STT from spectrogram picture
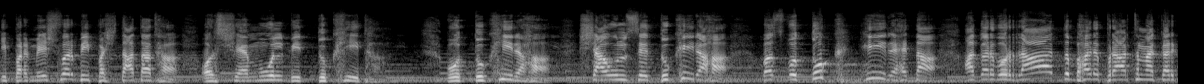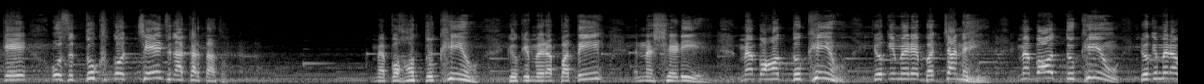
कि परमेश्वर भी पछताता था और शैमूल भी दुखी था। वो दुखी रहा शाउल से दुखी रहा बस वो दुख ही रहता। अगर वो रात भर प्रार्थना करके उस दुख को चेंज ना करता तो। मैं बहुत दुखी हूँ क्योंकि मेरा पति नशेड़ी है। मैं बहुत दुखी हूँ क्योंकि मेरे बच्चा नहीं। मैं बहुत दुखी हूँ क्योंकि मेरा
